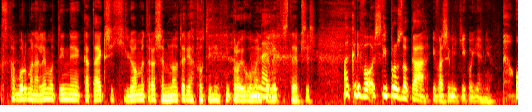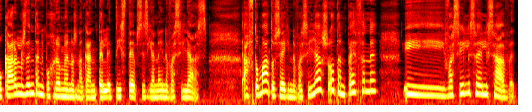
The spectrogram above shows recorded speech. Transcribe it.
Θα μπορούμε να λέμε ότι είναι κατά 6 χιλιόμετρα σεμνότερη από την προηγούμενη Ναι. τελετή στέψης. Ακριβώς. Τι προσδοκά η βασιλική οικογένεια; Ο Κάρολος δεν ήταν υποχρεωμένος να κάνει τελετή στέψης για να είναι βασιλιάς. Αυτομάτως έγινε βασιλιάς όταν πέθανε η βασίλισσα Ελισάβετ.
